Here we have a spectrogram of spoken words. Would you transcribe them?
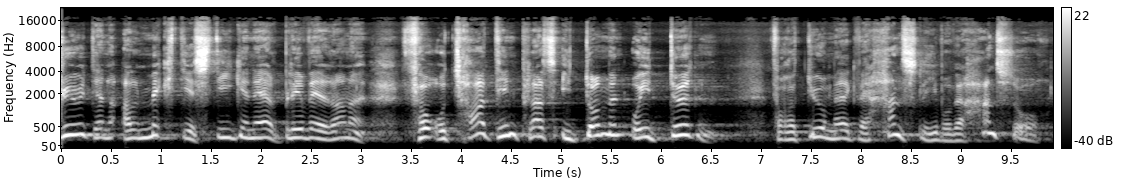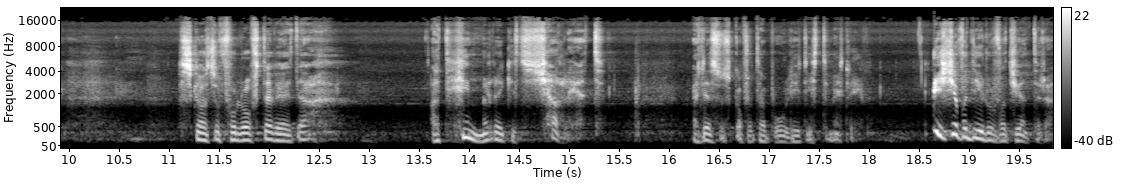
Gud den allmektige stiger ned, blir værende for å ta din plass i dommen og i døden, for at du og meg ved hans liv og ved hans år skal altså få lov til å vite at himmelrikets kjærlighet er det som skal få ta bolig i ditt og mitt liv. Ikke fordi du fortjente det,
